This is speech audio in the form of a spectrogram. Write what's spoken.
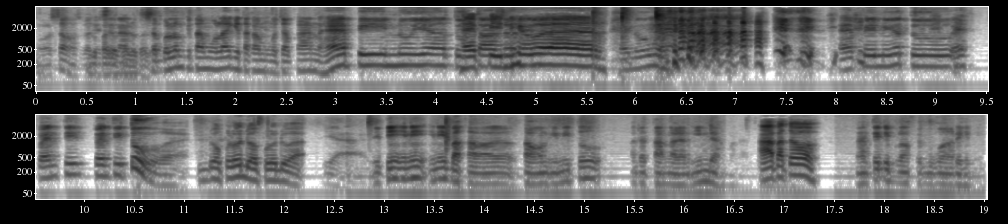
Nggak usah, nggak usah Lupa, season. lupa, lupa. Sebelum kita mulai, kita akan mengucapkan Happy New Year 2000. Happy New Year. Happy New Year. Happy New Year to eh 2022. 20 22. Ya, jadi ini ini bakal tahun ini tuh ada tanggal yang indah. Apa tuh? Nanti di bulan Februari ini.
